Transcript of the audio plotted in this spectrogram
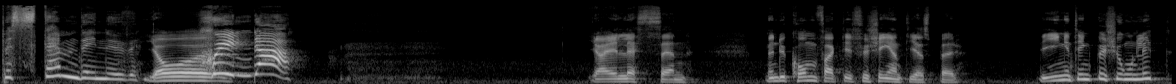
Bestäm dig nu! Jag... Skynda! Jag är ledsen. Men du kom faktiskt för sent Jesper. Det är ingenting personligt.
